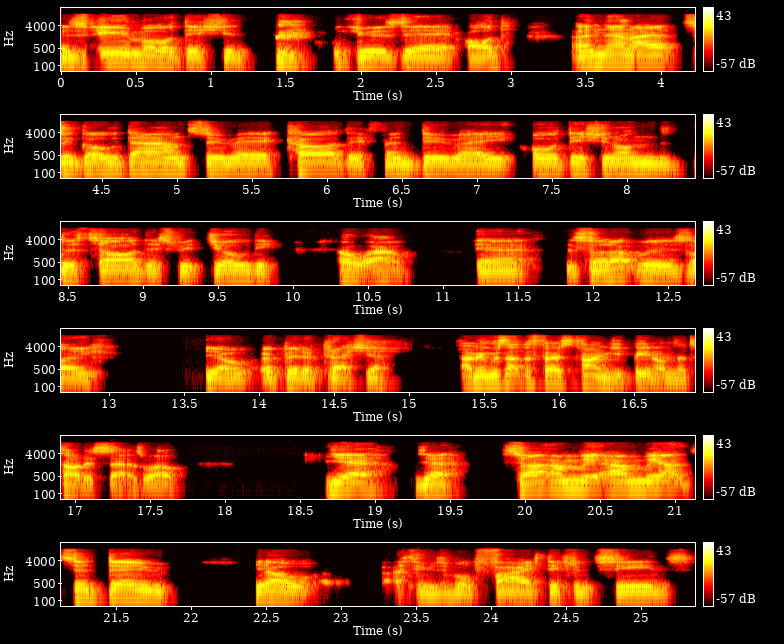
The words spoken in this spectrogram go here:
a Zoom audition, which was uh, odd. And then I had to go down to uh, Cardiff and do a audition on the TARDIS with Jodie. Oh wow! Yeah, so that was like, you know, a bit of pressure. I mean, was that the first time you'd been on the TARDIS set as well? Yeah, yeah. So and we and we had to do, you know, I think it was about five different scenes.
